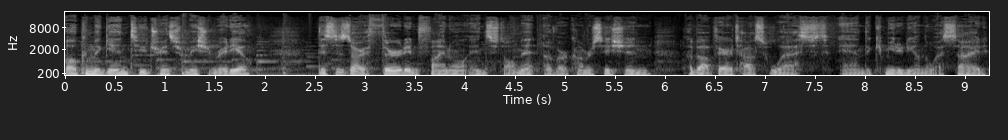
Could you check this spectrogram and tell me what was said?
Welcome again to Transformation Radio. This is our third and final installment of our conversation about Veritas West and the community on the West Side.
